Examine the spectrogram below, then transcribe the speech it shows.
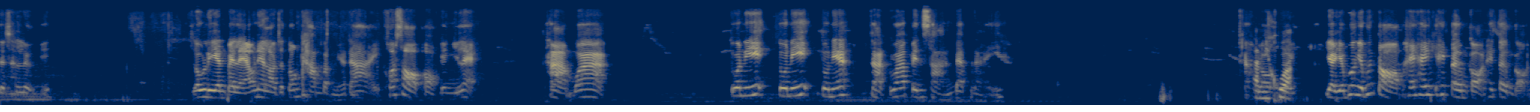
จะเฉลย เราเรียนไปแล้วเนี่ยเราจะต้องทำแบบเนี้ยได้ ข้อสอบออกอย่างนี้แหละ ถามว่า ตัวนี้ตัวนี้ตัวเนี้ยจัดว่าเป็นสารแบบไหนอะสารมีลองขั้วเลยอย่าอย่าเพิ่งอย่าเพิ่งตอบให้ให้ให้เติมก่อนให้เติมก่อน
